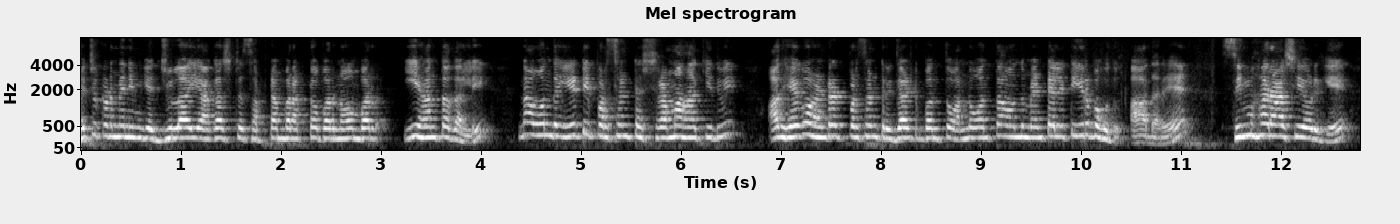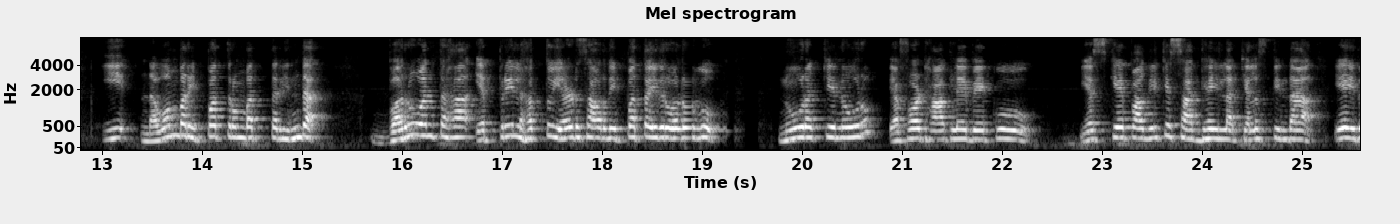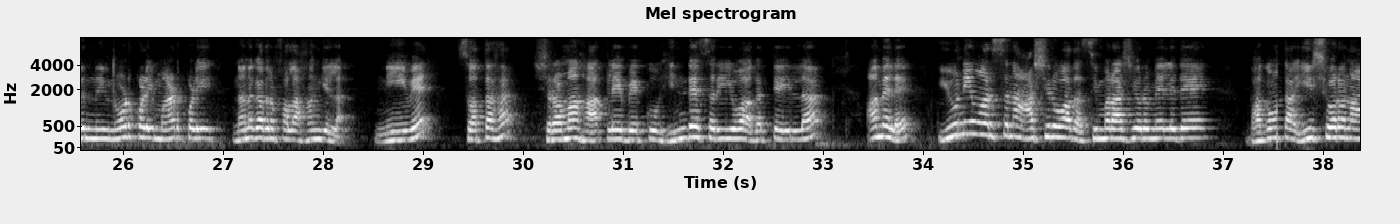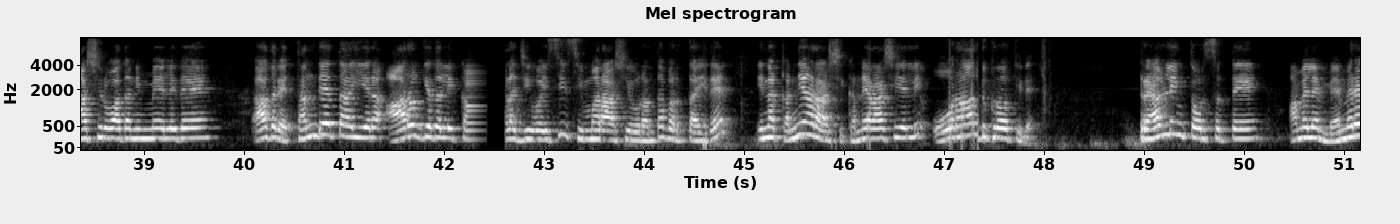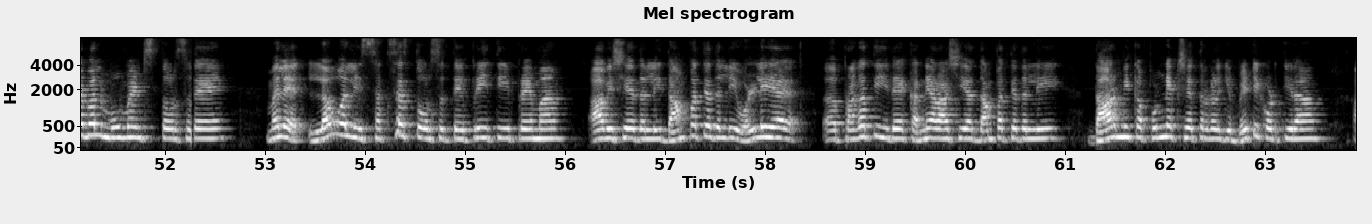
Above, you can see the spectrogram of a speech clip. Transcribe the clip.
ಹೆಚ್ಚು ಕಡಿಮೆ ನಿಮಗೆ July, August, September, October, November ಈ ಹಂತದಲ್ಲಿ ನಾವು ಒಂದು ಏಯ್ಟಿ ಪರ್ಸೆಂಟ್ ಶ್ರಮ ಹಾಕಿದ್ವಿ. ಅದು ಹೇಗೋ ಹಂಡ್ರೆಡ್ ಪರ್ಸೆಂಟ್ ರಿಸಲ್ಟ್ ಬಂತು ಅನ್ನುವಂಥ ಒಂದು ಮೆಂಟಾಲಿಟಿ ಇರಬಹುದು. ಆದರೆ ಸಿಂಹ ರಾಶಿಯವರಿಗೆ ಈ ನವೆಂಬರ್ ಇಪ್ಪತ್ತೊಂಬತ್ತರಿಂದ ಬರುವಂತಹ ಏಪ್ರಿಲ್ ಹತ್ತು, ಎರಡು ಸಾವಿರದ ಇಪ್ಪತ್ತೈದರವರೆಗೂ ನೂರಕ್ಕೆ ನೂರು ಎಫರ್ಟ್ ಹಾಕಲೇಬೇಕು. ಎಸ್ಕೇಪ್ ಆಗ್ಲಿಕ್ಕೆ ಸಾಧ್ಯ ಇಲ್ಲ ಕೆಲಸದಿಂದ. ಏ ಇದನ್ನ ನೀವು ನೋಡ್ಕೊಳ್ಳಿ, ಮಾಡ್ಕೊಳ್ಳಿ, ನನಗದ್ರ ಫಲ ಹಂಗಿಲ್ಲ. ನೀವೇ ಸ್ವತಃ ಶ್ರಮ ಹಾಕಲೇಬೇಕು, ಹಿಂದೆ ಸರಿಯುವ ಅಗತ್ಯ ಇಲ್ಲ. ಆಮೇಲೆ ಯೂನಿವರ್ಸ್ನ ಆಶೀರ್ವಾದ ಸಿಂಹರಾಶಿಯವರ ಮೇಲಿದೆ, ಭಗವಂತ ಈಶ್ವರನ ಆಶೀರ್ವಾದ ನಿಮ್ಮ ಮೇಲಿದೆ. ಆದರೆ ತಂದೆ ತಾಯಿಯರ ಆರೋಗ್ಯದಲ್ಲಿ ಕಾಳಜಿ ವಹಿಸಿ ಸಿಂಹರಾಶಿಯವರು ಅಂತ ಬರ್ತಾ ಇದೆ. ಇನ್ನ ಕನ್ಯಾ ರಾಶಿ, ಕನ್ಯಾ ರಾಶಿಯಲ್ಲಿ ಓವರಾಲ್ ಗ್ರೋತ್ ಇದೆ. ಟ್ರಾವೆಲಿಂಗ್ ತೋರಿಸುತ್ತೆ ಆಮೇಲೆ ಮೆಮೊರೇಬಲ್ ಮೂಮೆಂಟ್ಸ್ ತೋರಿಸುತ್ತೆ. ಆಮೇಲೆ ಲವ್ ಅಲ್ಲಿ ಸಕ್ಸಸ್ ತೋರಿಸುತ್ತೆ ಪ್ರೀತಿ, ಪ್ರೇಮ. ಆ ವಿಷಯದಲ್ಲಿ ದಾಂಪತ್ಯದಲ್ಲಿ ಒಳ್ಳೆಯ ಪ್ರಗತಿ ಇದೆ. ಕನ್ಯಾ ರಾಶಿಯ ದಾಂಪತ್ಯದಲ್ಲಿ ಧಾರ್ಮಿಕ ಪುಣ್ಯ ಕ್ಷೇತ್ರಗಳಿಗೆ ಭೇಟಿ ಕೊಡ್ತೀರಾ?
